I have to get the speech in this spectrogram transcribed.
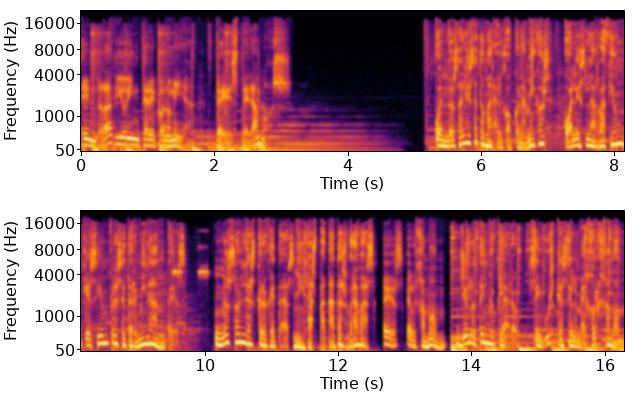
en Radio Intereconomía. Te esperamos. Cuando sales a tomar algo con amigos, ¿cuál es la ración que siempre se termina antes? No son las croquetas ni las patatas bravas, es el jamón. Yo lo tengo claro. Si buscas el mejor jamón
